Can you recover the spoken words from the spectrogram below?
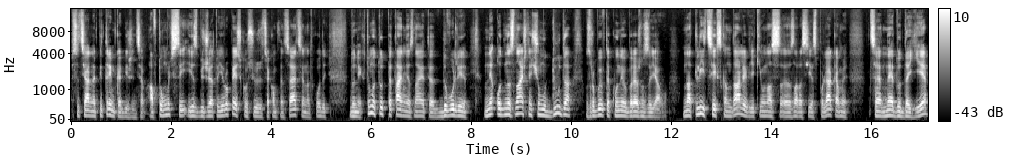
соціальна підтримка біженцям, а в тому числі і з бюджету Європейського Союзу ця компенсація надходить до них. Тому тут питання, знаєте, доволі неоднозначне, чому Дуда зробив таку необережну заяву. На тлі цих скандалів, які у нас е, зараз є з поляками, це не додає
